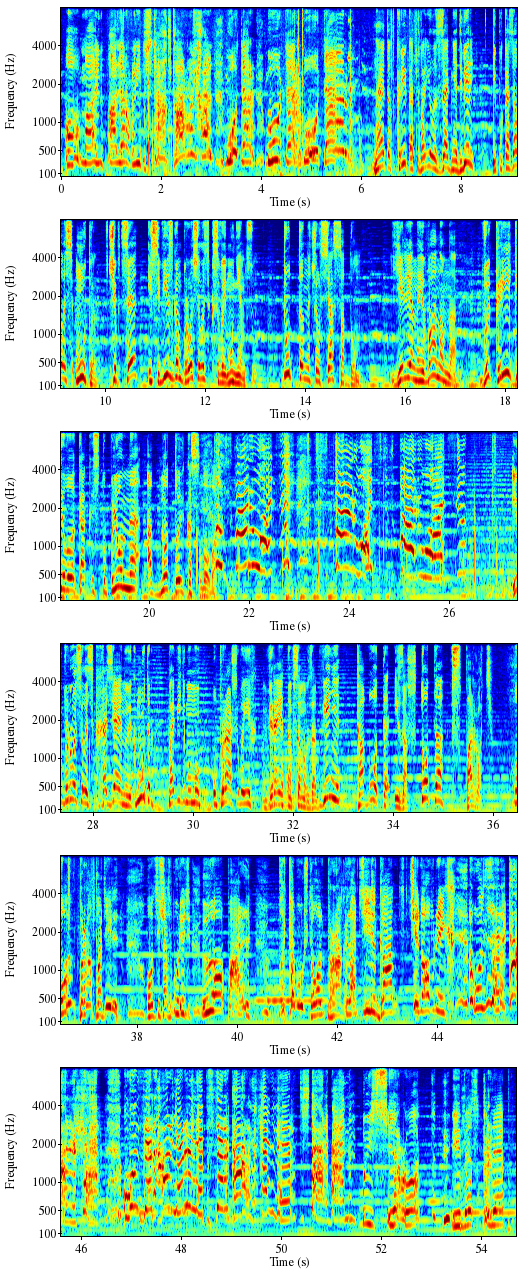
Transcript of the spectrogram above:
О, mein allerliebster Karlchen! Мутер, мутер, мутер! На этот крик отворилась задняя дверь, и показалась мутор в чепце и с визгом бросилась к своему немцу. Тут-то начался садом. Елена Ивановна выкрикивала, как иступленно, одно только слово. И бросилась к хозяину и к мутор, по-видимому, упрашивая их, вероятно, в самозабвении, кого-то и за что-то вспороть. Он пропадил! Он сейчас будет лопаль, потому что он проглотил гант чиновник. Unser Karlherr! Unser allerliebster Karlchen wird sterben! Мы сирот и без хлеб.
